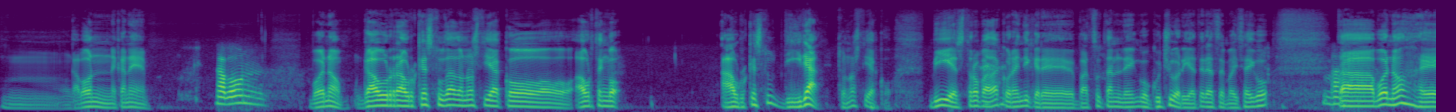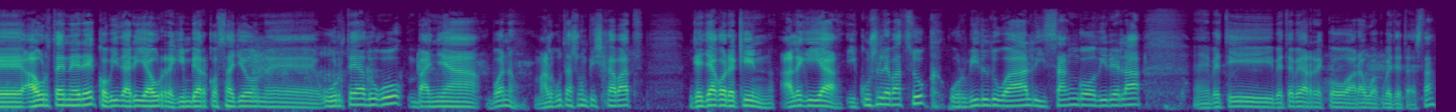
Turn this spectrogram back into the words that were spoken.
mm, Gabon Nekane. Gabon. Bueno, gaur aurkeztu da Donostiako aurtengo aurkeztu dira Donostiako. Bi estropadak oraindik ere batzutan lehengo kutsu hori ateratzen baizaigo. Ba. Ta bueno, e, aurten ere COVIDari aurre egin beharko zaion e, urtea dugu, baina bueno, malgutasun pixka bat gehiagorekin alegia ikusle batzuk hurbildu ahal izango direla e, beti bete beharreko arauak beteta, ezta?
